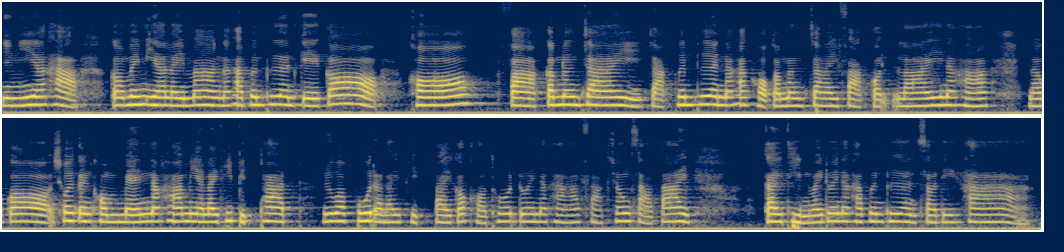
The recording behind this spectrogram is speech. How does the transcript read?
อย่างนี้ค่ะ ก็ไม่มีอะไรมากนะคะเพื่อนๆเก๋ก็ขอฝากกำลังใจจากเพื่อนๆนะคะ ขอกำลังใจฝากกดไลค์นะคะ แล้วก็ช่วยกันคอมเมนต์นะคะ มีอะไรที่ผิดพลาด หรือว่าพูดอะไรผิดไปก็ขอโทษด้วยนะคะ ฝากช่องสาวใต้ไกลถิ่นไว้ด้วยนะคะเพื่อนๆ สวัสดีค่ะ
